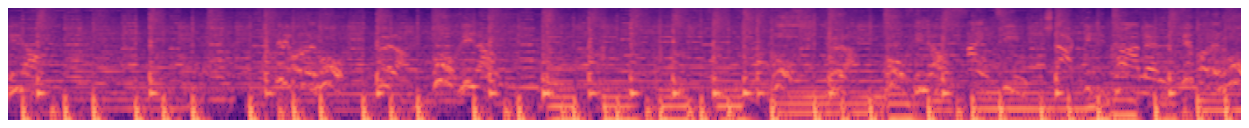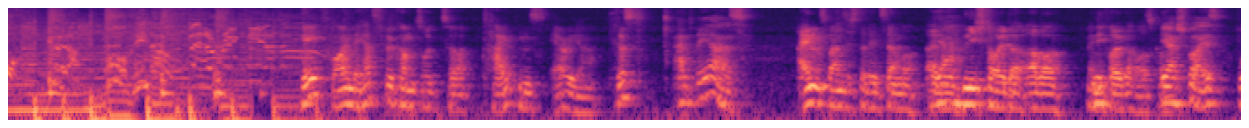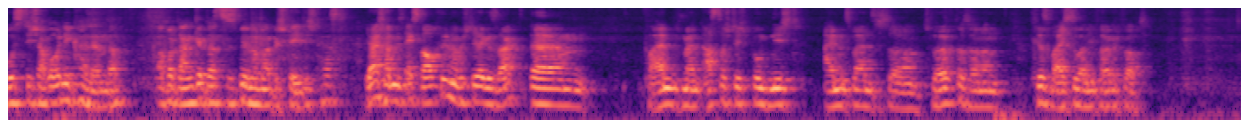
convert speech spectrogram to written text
hinaus. Wir wollen hoch, höher, hoch hinaus. Hoch, höher, hoch hinaus. Ein Team, stark wie Titanen. Wir wollen hoch, höher, hoch hinaus. Better ring the alarm. Hey Freunde, herzlich willkommen zurück zur Titans Area. Chris, Andreas. 21. Dezember. Also Ja. nicht heute, aber wenn die Folge rauskommt. Ja, ich weiß. Wusste ich aber ohne Kalender. Aber danke, dass du es mir nochmal bestätigt hast. Ja, ich habe das extra aufgeschrieben, habe ich dir ja gesagt. Ähm, vor allem ist mein erster Stichpunkt nicht 21.12., sondern Chris, weißt du, wann die Folge droppt?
